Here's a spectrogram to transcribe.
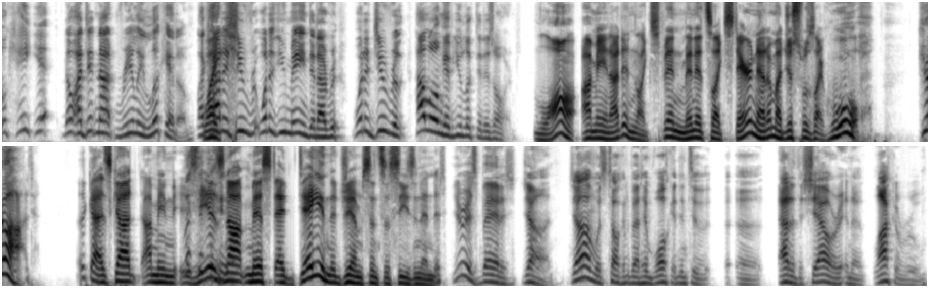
okay, yeah. No, I did not really look at him. Like, how did you? What did you mean? Did I? Re- what did you really? How long have you looked at his arms? Long. I mean, I didn't like spend minutes like staring at him. I just was like, whoa, God, that guy's got. I mean, Listen he has him. not missed a day in the gym since the season ended. You're as bad as John. John was talking about him walking into uh, out of the shower in a locker room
